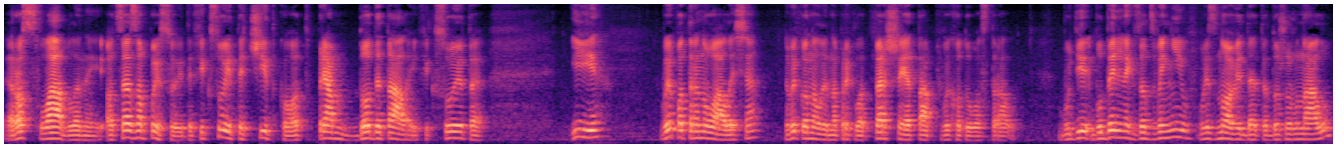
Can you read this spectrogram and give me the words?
розслаблений. Оце записуєте, фіксуєте чітко, от прям до деталей фіксуєте. І ви потренувалися, виконали, наприклад, перший етап виходу в астрал. Будильник задзвенів, ви знову йдете до журналу,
